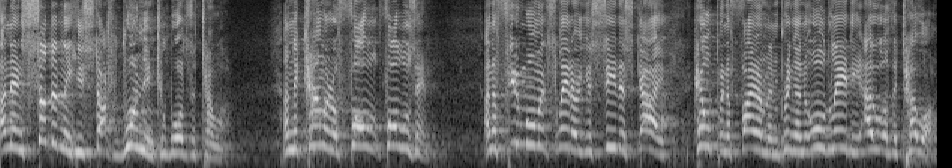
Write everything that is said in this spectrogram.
And then suddenly he starts running towards the tower. And the camera follows him. And a few moments later, you see this guy helping a fireman bring an old lady out of the tower.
